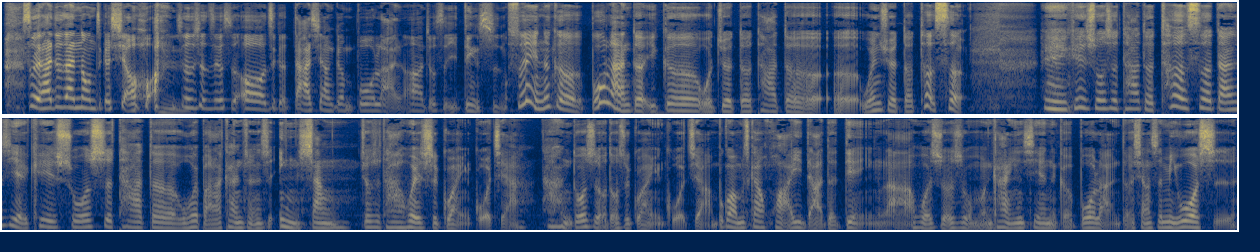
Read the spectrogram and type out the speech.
所以他就在弄这个笑话，嗯、就是就是哦，这个大象跟波兰啊，就是一定是，所以那个波兰的一个，我觉得他的呃文学的特色。哎，可以说是它的特色，但是也可以说是它的，我会把它看成是硬伤，就是它会是关于国家，它很多时候都是关于国家。不管我们是看华义达的电影啦，或者说是我们看一些那个波兰的，像是米沃什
